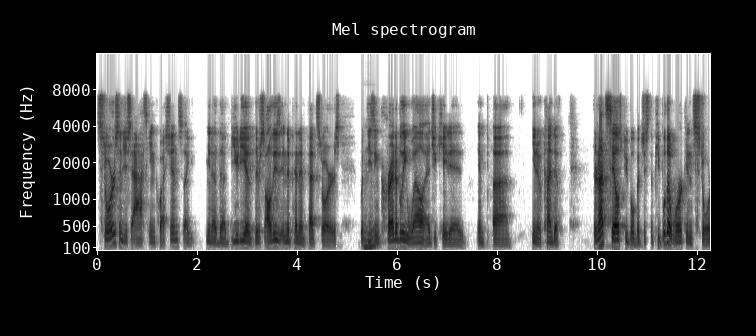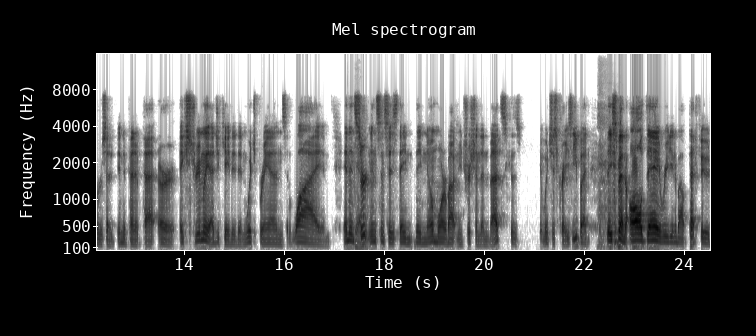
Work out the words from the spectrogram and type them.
stores and just asking questions. Like, you know, the beauty of there's all these independent pet stores with mm-hmm. these incredibly well educated, uh, you know, kind of they're not salespeople, but just the people that work in stores at Independent Pet are extremely educated in which brands and why, and and in yeah. certain instances they they know more about nutrition than vets because which is crazy, but they spend all day reading about pet food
